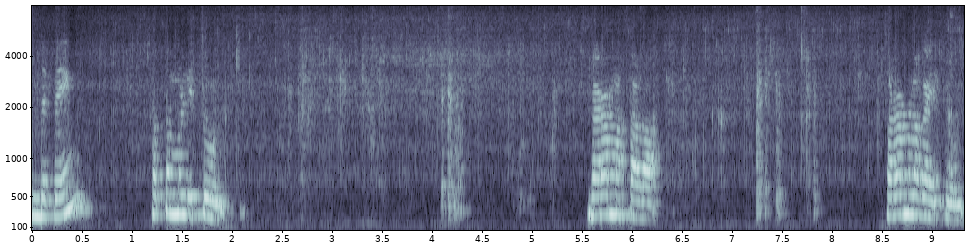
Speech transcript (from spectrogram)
இந்த டைம் கொத்தமல்லி தூள் கரம் மசாலா வரமிளகாய் தூள்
